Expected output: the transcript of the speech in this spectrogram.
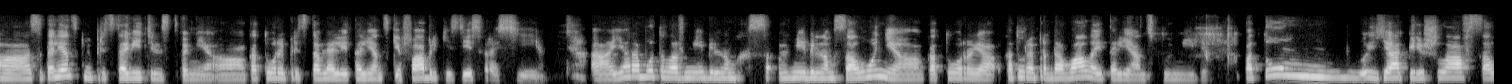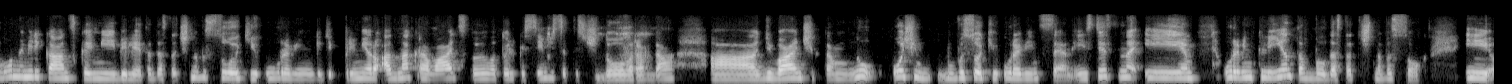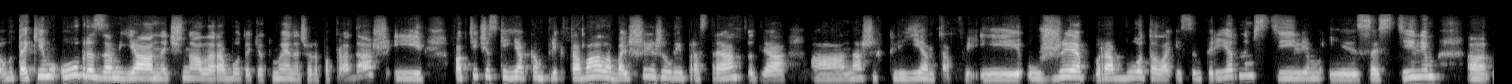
с итальянскими представительствами, а, которые представляли итальянские фабрики здесь, в России. А, я работала в мебельном, в мебельном салоне, которая, которая продавала итальянскую мебель. Потом я перешла в салон американской мебели. Это достаточно высокий уровень, где, к примеру, одна кровать стоила только 70 тысяч долларов, да, а диванчик там, ну, очень высокий уровень цен. И, естественно, и уровень клиентов был достаточно высок. И вот таким образом я начинала работать от менеджера по продаж, и фактически я комплектовала большие жилые пространства для а, наших клиентов. И уже работала и с интерьерным стилем, и со стилем, а,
